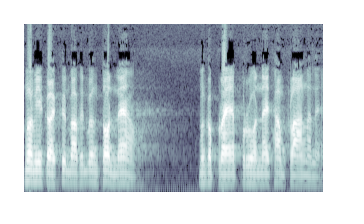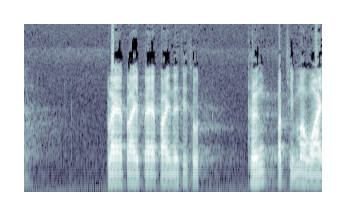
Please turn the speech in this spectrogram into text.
เมื่อมีเกิดขึ้นมาเป็นเบื้องต้นแล้ว มันก็แปรปรวนในท่ามกลางนั่นแหละ แปรไปแปรไปในที่สุด ถึงปัจฉิมวัย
